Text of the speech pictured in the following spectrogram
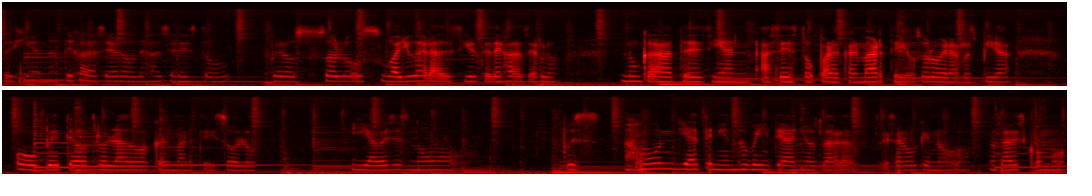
te decían deja de hacer o deja de hacer esto pero solo su ayuda era decirte deja de hacerlo. Nunca te decían haz esto para calmarte o solo era respira o vete a otro lado a calmarte solo. Y a veces no, pues aún ya teniendo 20 años, la verdad, es algo que no, no sabes cómo.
